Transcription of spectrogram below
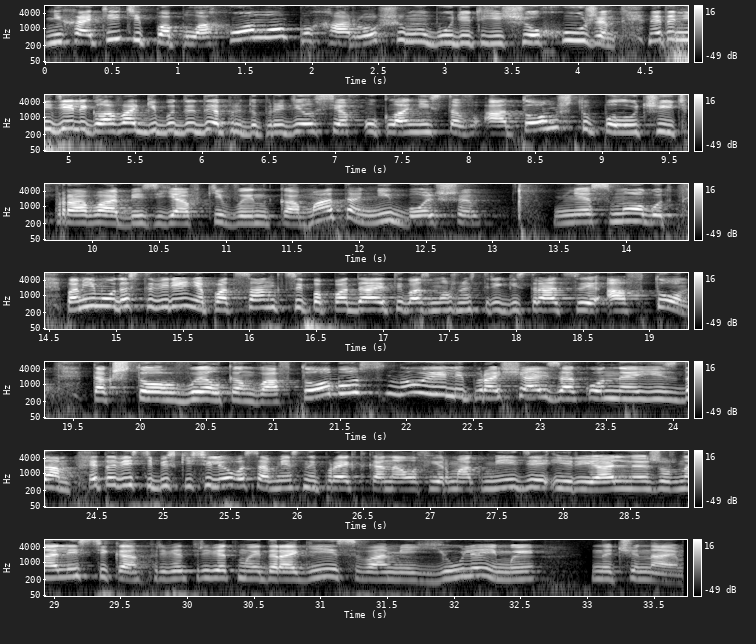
Не хотите по-плохому, по-хорошему будет еще хуже. На этой неделе глава ГИБДД предупредил всех уклонистов о том, что получить права без явки в военкомат они больше не смогут. Помимо удостоверения под санкции попадает и возможность регистрации авто. Так что welcome в автобус, ну или прощай законная езда. Это Вести без Киселева, совместный проект каналов Ермак Медиа и реальная журналистика. Привет-привет, мои дорогие, с вами Юля и мы начинаем.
